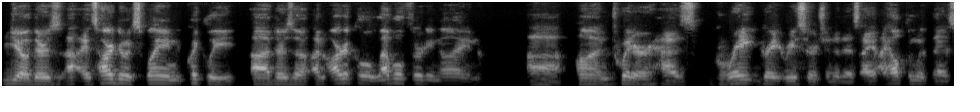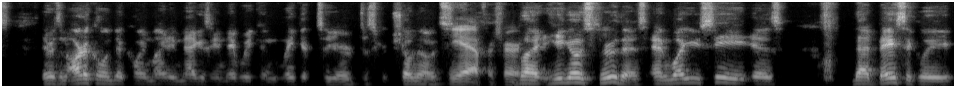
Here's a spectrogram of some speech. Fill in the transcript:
you know, there's, uh, it's hard to explain quickly. Uh, there's a, an article, Level 39 uh, on Twitter, has great, great research into this. I, I helped them with this. There's an article in Bitcoin Mining Magazine. Maybe we can link it to your show notes. Yeah, for sure. But he goes through this, and what you see is that basically,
